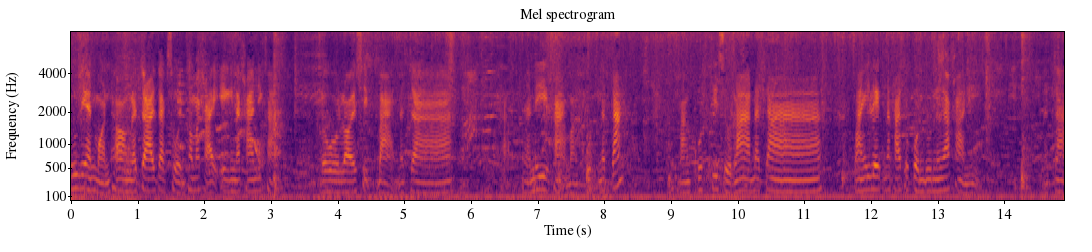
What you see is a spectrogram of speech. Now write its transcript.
ุเรียนหมอนทองนะจ๊ะจากสวนเขามาขายเองนะคะนี่ค่ะโลร้อยสิบบาทนะจ๊ะค่ะนี่ค่ะมังคุดนะจ๊ะมังคุดที่สุราษฎร์นะจ๊ะไซส์เล็กนะคะ ทุกคนดูเนื้อค่ะนี่นะจ๊ะ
